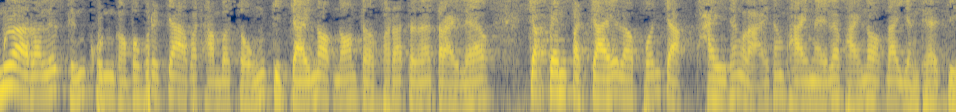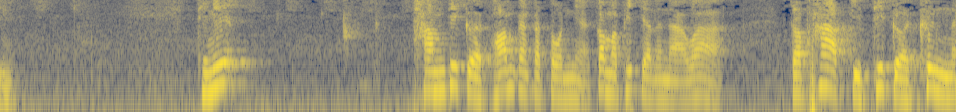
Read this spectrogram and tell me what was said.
เมื่อระลึกถึงคุณของพระพุทธเจ้าพระธรรมพระสงฆ์จิตใจนอบน้อมต่อพระรัตนตรัยแล้วจะเป็นปัจจัยเราพ้นจากภัยทั้งหลายทั้งภายในและภายนอกได้อย่างแท้จริง ทีนี้ ธรรมที่เกิดพร้อมกันกับตนเนี่ย ก็มาพิจารณาว่า สภาพจิตที่เกิดขึ้นใน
